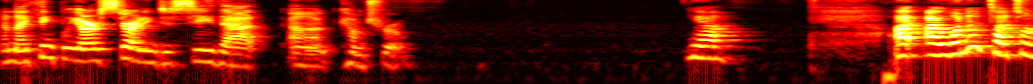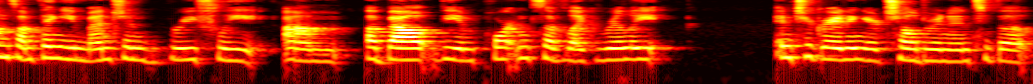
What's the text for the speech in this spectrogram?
And I think we are starting to see that uh, come true. Yeah, I, I want to touch on something you mentioned briefly um, about the importance of like really integrating your children into the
